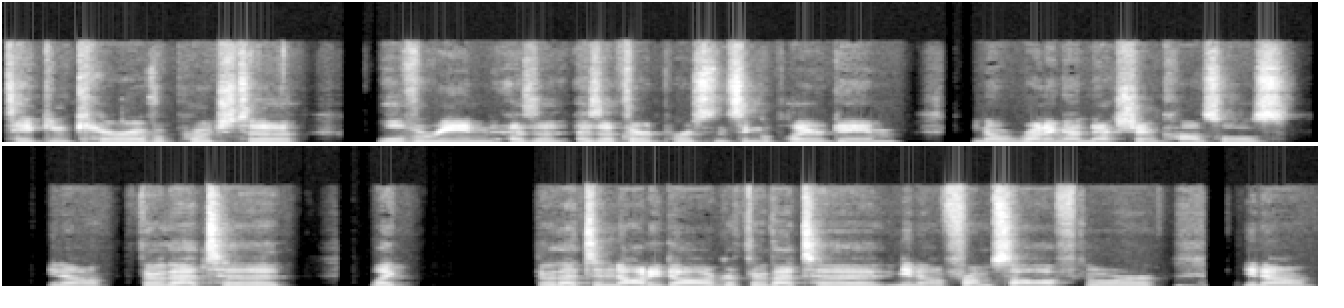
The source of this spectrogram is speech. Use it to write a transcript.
taken care of approach to Wolverine as a as a third person single player game, you know, running on next gen consoles. You know, throw that to like throw that to Naughty Dog or throw that to, you know, FromSoft or, you know,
